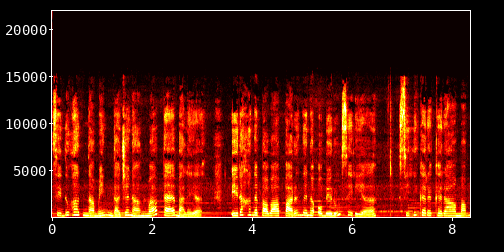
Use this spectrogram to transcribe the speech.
සිදුහත් නමින් දජනංවා පෑ බලය. ඉරහඳ පවා පරඳන ඔබෙරු සිරිය සිහිකර කරා මම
